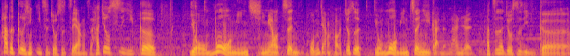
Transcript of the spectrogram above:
他的个性一直就是这样子，他就是一个。有莫名其妙正义，我们讲好就是有莫名正义感的男人，他真的就是一个，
